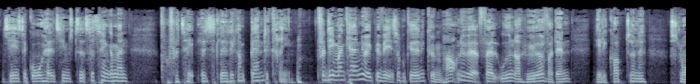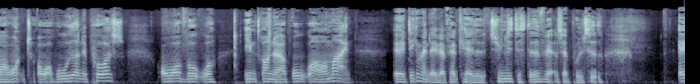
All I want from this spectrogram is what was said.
den seneste gode halve times tid, så tænker man, hvorfor taler de slet ikke om bandekrigen? Fordi man kan jo ikke bevæge sig på gaden i København i hvert fald, uden at høre, hvordan helikopterne snor rundt over hovederne på os, overvåger Indre Nørrebro og omegn. Øh, det kan man da i hvert fald kalde synlig tilstedeværelse af politiet. Øh,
